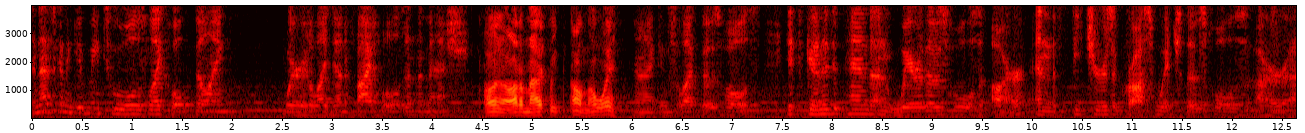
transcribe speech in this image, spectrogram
And that's going to give me tools like hole filling, where it'll identify holes in the mesh, Oh, and automatically? Oh, no way. and I can select those holes. It's going to depend on where those holes are and the features across which those holes are uh,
